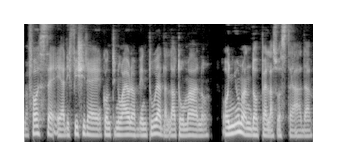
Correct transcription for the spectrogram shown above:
Ma forse era difficile continuare un'avventura dal lato umano. Ognuno andò per la sua strada.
